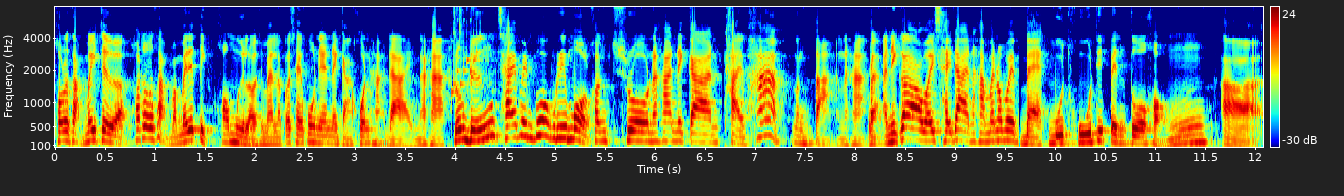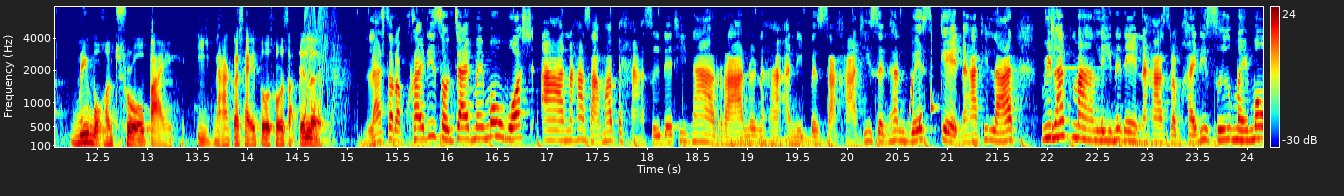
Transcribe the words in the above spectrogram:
โทรศัพท์ไม่เจอ เพราะโทรศัพท์มันไม่ได้ติดข้อมือเราใช่ไหมเราก็ใช้พวกนี้ในการค้นหาได้นะคะรวมถึงใช้เป็นพวกรีโมทคอนโทรลนะคะในการถ่ายภาพต่างๆนะคะแต่อันนี้ก็เอาไว้ใช้ได้นะคะ ไม่ต้องไปแบกบลูทูธที่เป็นตัวของอ่ารีโมทคอนโทรลไปอีกนะคะก็ใช้ตัวโทรศัพท์ได้เลยและสำหรับใครที่สนใจ Memo Watch R นะคะสามารถไปหาซื้อได้ที่หน้าร้านด้วยนะคะ อันนี้เป็นสาขาที่เซ็นทรัลเวสเกตนะคะที่ร้านวิรัตมารีนั่นเองนะคะสำหรับใครที่ซื้อ Memo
